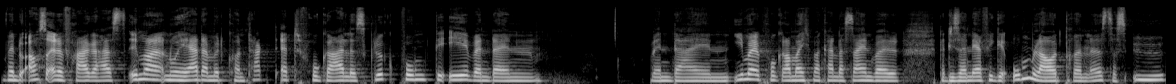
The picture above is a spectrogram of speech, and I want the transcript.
wenn du auch so eine Frage hast, immer nur her damit kontakt at frugalesglück.de, wenn dein wenn dein E-Mail-Programm, manchmal kann das sein, weil da dieser nervige Umlaut drin ist, das Ü,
